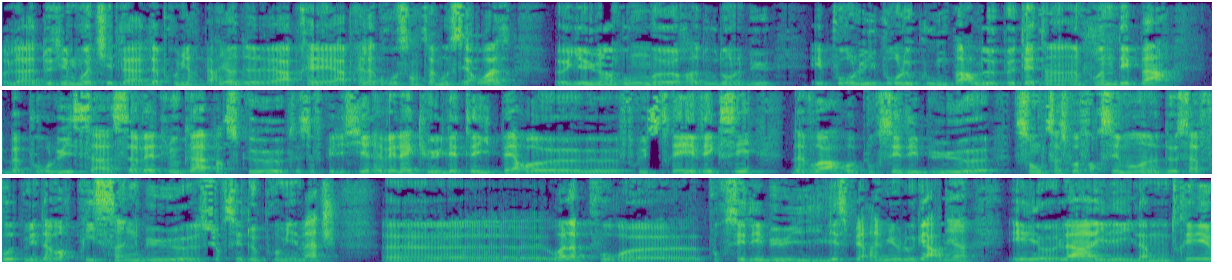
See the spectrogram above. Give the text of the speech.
la deuxième moitié de la, première période, euh, après après la grosse entame au Serroise, euh, il y a eu un bon Radou dans le but. Et pour lui, pour le coup, on parle peut-être un, un point de départ. Ben pour lui, ça, ça va être le cas parce que Christophe Pellissier révélait qu'il était hyper euh, frustré et vexé d'avoir, euh, pour ses débuts, euh, sans que ça soit forcément de sa faute, mais d'avoir pris cinq buts sur ses deux premiers matchs. voilà, pour pour ses débuts, il espérait mieux le gardien et là, il, a montré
